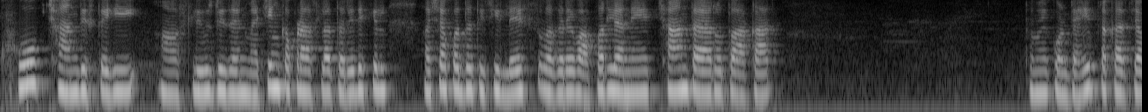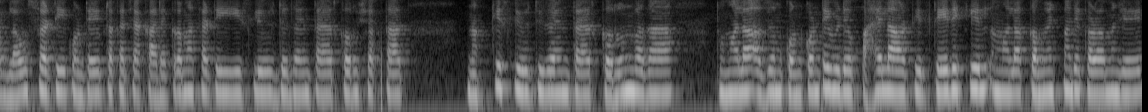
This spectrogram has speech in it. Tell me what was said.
खूप छान दिसते ही स्लीव्ज डिझाईन मॅचिंग कपडा असला तरी देखील अशा पद्धतीची लेस वगैरे वापरल्याने छान तयार होतो आकार. तुम्ही कोणत्याही प्रकारच्या ब्लाऊजसाठी कोणत्याही प्रकारच्या कार्यक्रमासाठी ही स्लीव्ज डिझाईन तयार करू शकतात. नक्की स्लीव्ज डिझाईन तयार करून बघा. तुम्हाला अजून कोणकोणते व्हिडिओ पाहायला आवडतील ते देखील मला कमेंटमध्ये कळवा. म्हणजे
